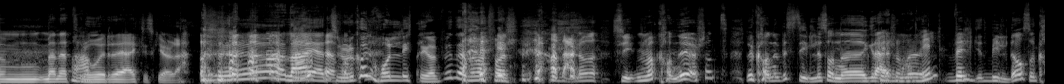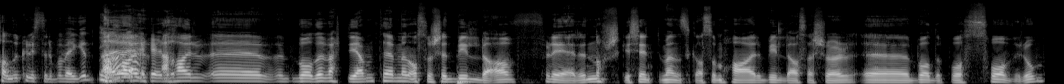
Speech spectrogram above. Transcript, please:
um, Men jeg tror jeg ikke skal gjøre det. Ja, nei, jeg tror du kan holde litt grann på den, i hvert fall. Ja, det er noe sykt, Men man kan jo gjøre sånt. Du kan jo bestille sånne greier som velge et bilde, og så kan du klistre det på veggen. Jeg har, jeg har uh, både vært hjem til, men også sett bilder av flere norske kjente mennesker som har bilder av seg sjøl både på soverom,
